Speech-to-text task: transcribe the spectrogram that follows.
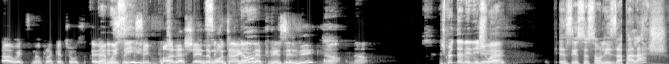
Ah oui, tu m'apprends quelque chose? Euh, Ben, moi c'est- aussi. C'est pas la chaîne de montagne Non. la plus élevée? Non, non. Je peux te donner des choix. Est-ce que ce sont les Appalaches?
